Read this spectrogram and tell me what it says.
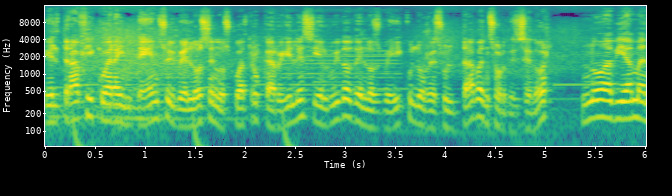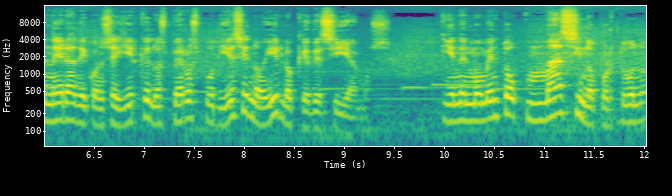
El tráfico era intenso y veloz en los cuatro carriles y el ruido de los vehículos resultaba ensordecedor. No había manera de conseguir que los perros pudiesen oír lo que decíamos. Y en el momento más inoportuno,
